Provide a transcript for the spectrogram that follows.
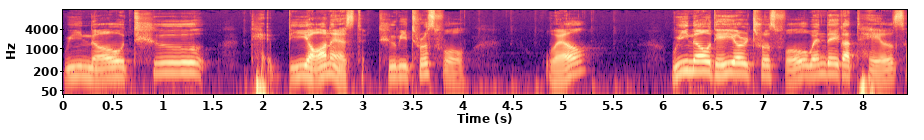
we know to be honest, to be truthful. Well, we know they are truthful when they got tails,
